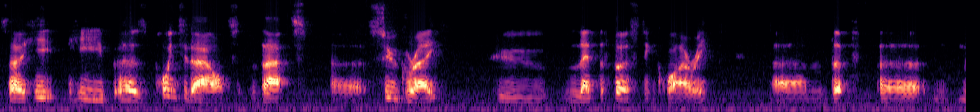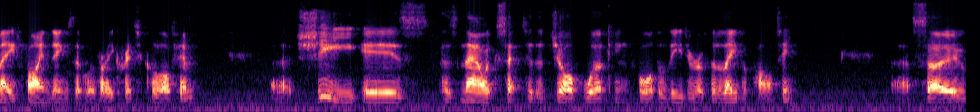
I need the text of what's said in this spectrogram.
so he he has pointed out that uh, Sue Gray, who led the first inquiry, um, that uh, made findings that were very critical of him. Uh, she is has now accepted a job working for the leader of the Labour Party. Uh, so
